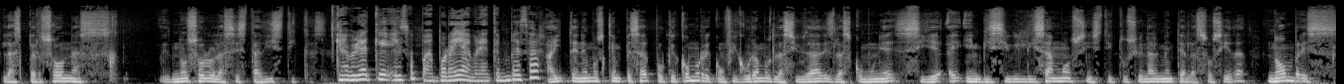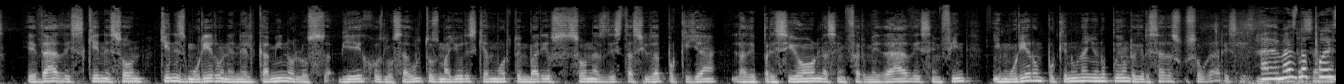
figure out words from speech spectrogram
Las personas no solo las estadísticas. Que habría que, eso por ahí habría que empezar. Ahí tenemos que empezar porque cómo reconfiguramos las ciudades, las comunidades, si eh, invisibilizamos institucionalmente a la sociedad. Nombres edades, quiénes son, quiénes murieron en el camino, los viejos, los adultos mayores que han muerto en varias zonas de esta ciudad porque ya la depresión, las enfermedades, en fin, y murieron porque en un año no pudieron regresar a sus hogares. Además no puedes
